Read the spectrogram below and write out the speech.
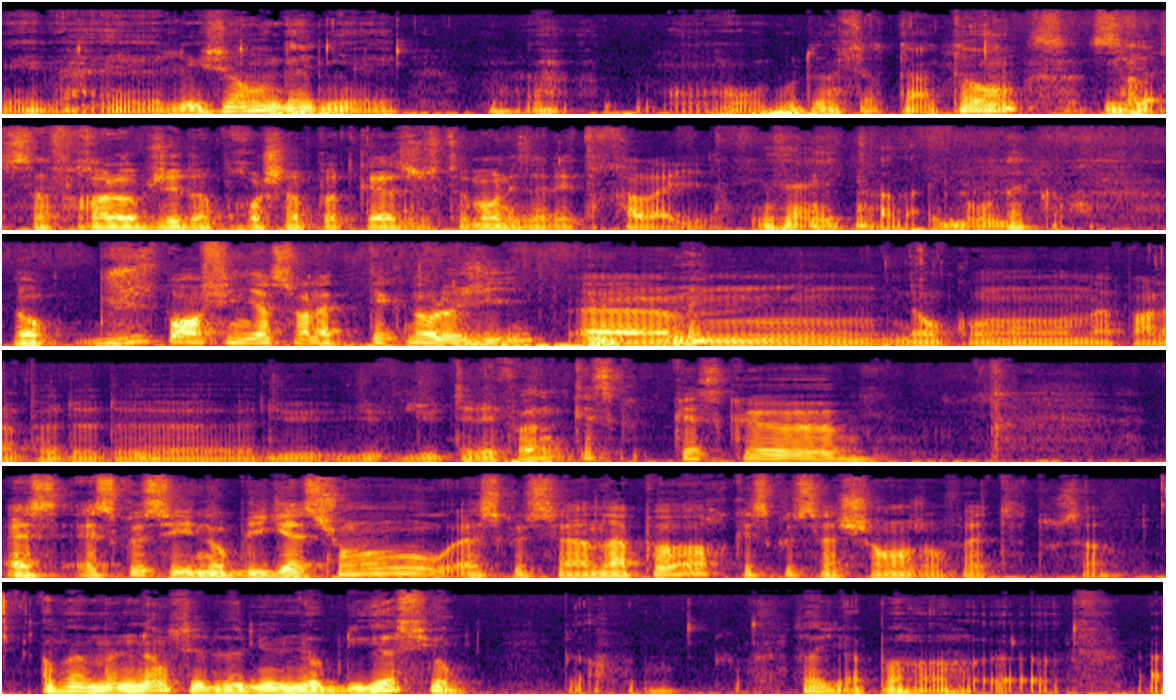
et ben, les gens gagnaient. Bon, Au bout d'un certain temps, Ça, fera l'objet d'un prochain podcast, justement, les années de travail. ils allaient au travail. Bon, d'accord. Donc, juste pour en finir sur la technologie, euh, donc on a parlé un peu de, de- du, du- du téléphone. Qu'est-ce que, qu'est-ce que, est-ce, est-ce que c'est une obligation ou Est-ce que c'est un apport? Qu'est-ce que ça change en fait, tout ça? Ah ben maintenant, c'est devenu une obligation. Ça, il n'y a pas euh,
